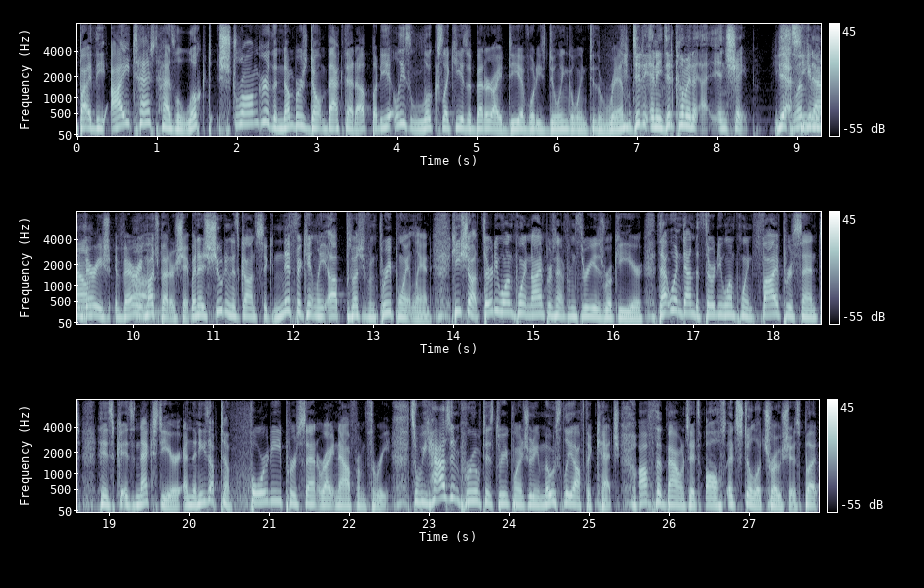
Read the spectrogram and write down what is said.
by the eye test has looked stronger. The numbers don't back that up, but he at least looks like he has a better idea of what he's doing going to the rim. he did, and he did come in uh, in shape. He Yes, he slimmed came in down. very, very um, much better shape, and his shooting has gone significantly up, especially from three point land. He shot thirty one point nine percent from three his rookie year. That went down to thirty one point five percent his his next year, and then he's up to forty percent right now from three. So he has improved his three point shooting, mostly off the catch, off the bounce. It's all it's still atrocious, but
